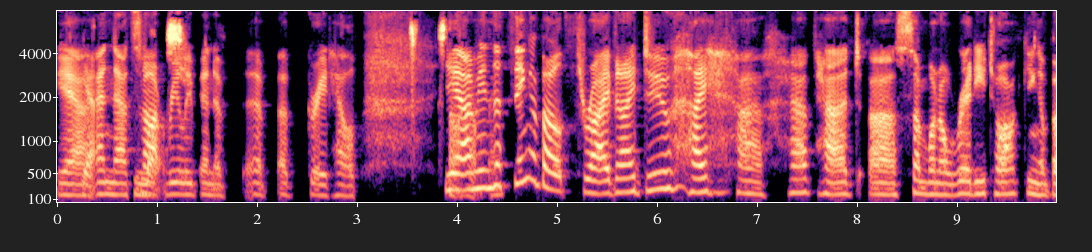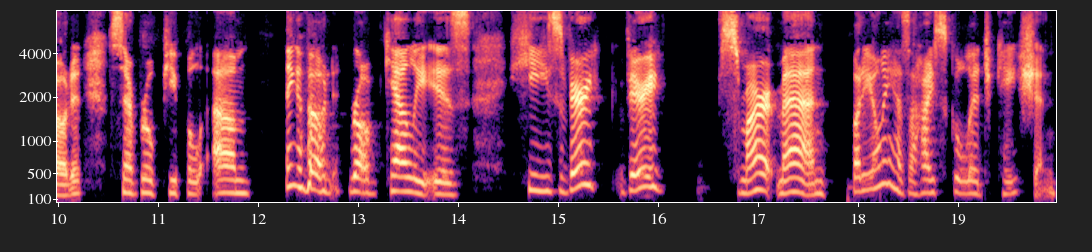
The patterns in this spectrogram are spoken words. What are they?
yeah, yeah, and that's Lots. not really been a, a, a great help yeah, I mean, the thing about Thrive, and I do, I uh, have had uh, someone already talking about it, several people. Um, thing about Rob Kelly is he's very, very smart man, but he only has a high school education.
